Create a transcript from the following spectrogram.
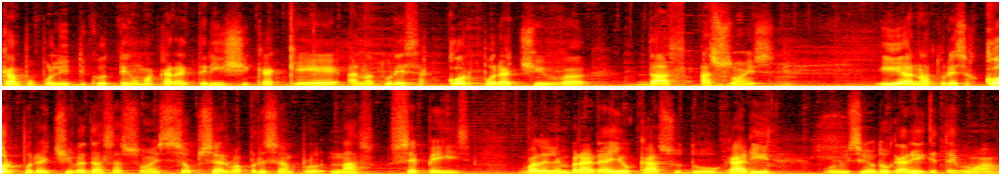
Campo político tem uma característica que é a natureza corporativa das ações. E a natureza corporativa das ações se observa, por exemplo, nas CPIs. Vale lembrar aí o caso do Gari, o Luizinho do Gari, que teve uma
